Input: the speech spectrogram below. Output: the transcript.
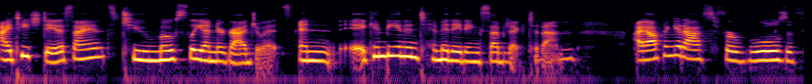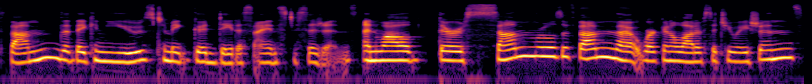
I teach data science to mostly undergraduates, and it can be an intimidating subject to them. I often get asked for rules of thumb that they can use to make good data science decisions. And while there are some rules of thumb that work in a lot of situations,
